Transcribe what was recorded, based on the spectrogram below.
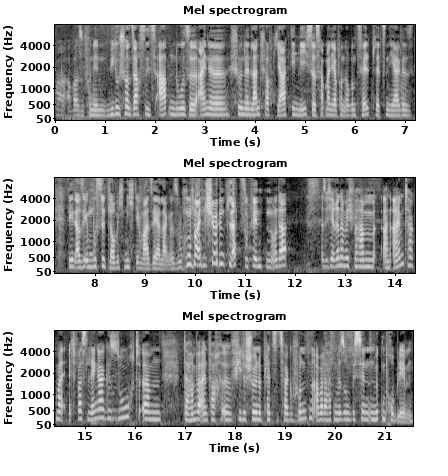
Aber, aber so von den, wie du schon sagst, dieses Atemlose, eine schöne Landschaft jagt die nächste, das hat man ja von euren Zeltplätzen her gesehen. Also ihr musstet, glaube ich, nicht immer sehr lange suchen, um einen schönen Platz zu finden, oder? Also ich erinnere mich, wir haben an einem Tag mal etwas länger gesucht. Ähm, da haben wir einfach äh, viele schöne Plätze zwar gefunden, aber da hatten wir so ein bisschen ein Mückenproblem.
